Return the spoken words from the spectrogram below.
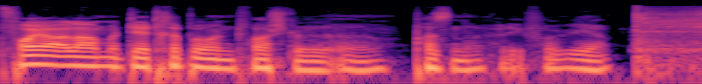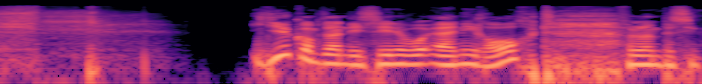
Feueralarm und der Treppe und Fahrstuhl äh, passender für die Folge, ja. Hier kommt dann die Szene, wo Ernie raucht, weil er ein bisschen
